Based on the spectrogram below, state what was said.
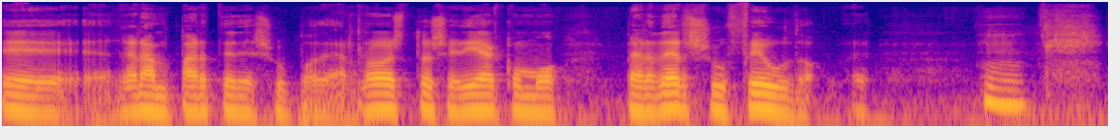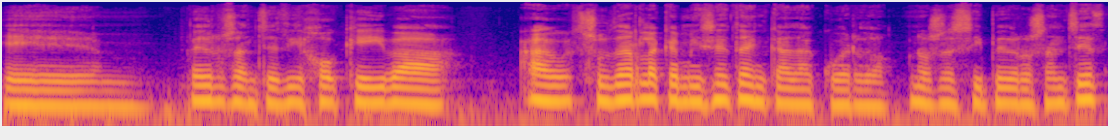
eh, gran parte de su poder. ¿no? Esto sería como perder su feudo. Mm. Eh, Pedro Sánchez dijo que iba a sudar la camiseta en cada acuerdo. No sé si Pedro Sánchez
